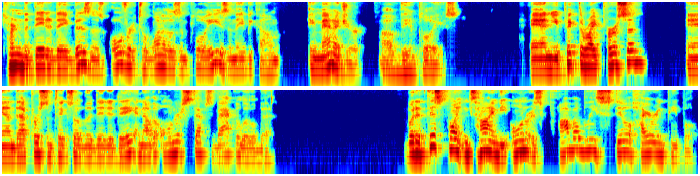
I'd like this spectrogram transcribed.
turn the day-to-day business over to one of those employees and they become a manager of the employees. And you pick the right person and that person takes over the day-to-day and now the owner steps back a little bit but at this point in time the owner is probably still hiring people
